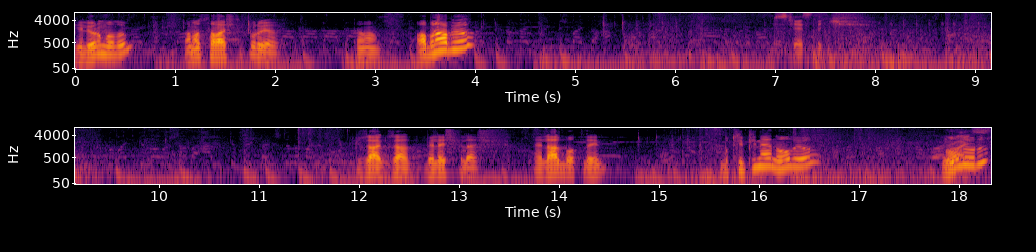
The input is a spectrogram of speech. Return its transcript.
geliyorum oğlum. Ama savaştık buraya. Tamam. Aa bu ne yapıyor? Kestik. Güzel güzel. Beleş flash. Helal bot lane. Bu tipi ne? Ne oluyor? Ne Rice. oluyoruz?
